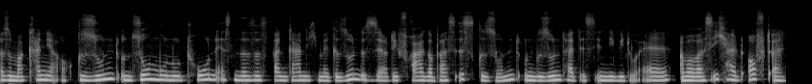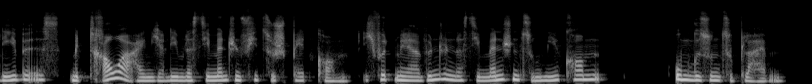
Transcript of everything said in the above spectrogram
Also man kann ja auch gesund und so monoton essen, dass es dann gar nicht mehr gesund ist. Es ist ja auch die Frage, was ist gesund? Und Gesundheit ist individuell. Aber was ich halt oft erlebe, ist, mit Trauer eigentlich erlebe, dass die Menschen viel zu spät kommen. Ich würde mir ja wünschen, dass die Menschen zu mir kommen, um gesund zu bleiben.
